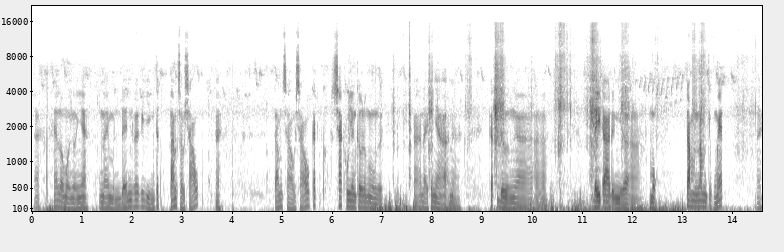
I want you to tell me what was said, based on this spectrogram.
À, hello mọi người nha. Hôm nay mình đến với cái diện tích 866 à, 866 cách sát khu dân cư luôn mọi người. À, đây có nhà ở nè. Cách đường à, à đi ra đường nhựa à, 150 mét. Đây.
